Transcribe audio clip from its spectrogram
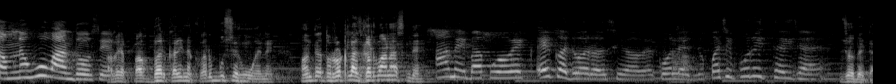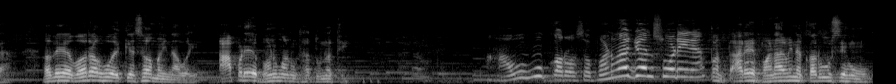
તમને શું વાંધો છે? હવે પગભર કરીને કરવું છે હું એને? અંતે તો રોટલા જ ઘડવાના જ ને? આમે બાપુ હવે એક એક જ વરસ છે હવે કોલેજનું પછી પૂરી જ થઈ જાય. જો બેટા હવે વર હોય કે છ મહિના હોય આપણે ભણવાનું થતું નથી. આવું શું કરો છો? ભણવા જો ને છોડીને? પણ તારે ભણાવીને કરવું છે હું.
